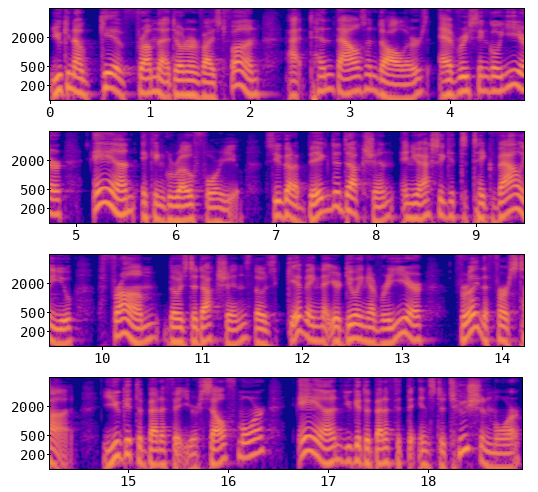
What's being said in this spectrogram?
You can now give from that donor advised fund at $10,000 every single year and it can grow for you. So you've got a big deduction and you actually get to take value from those deductions, those giving that you're doing every year for really the first time. You get to benefit yourself more and you get to benefit the institution more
